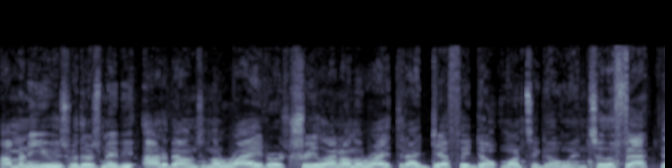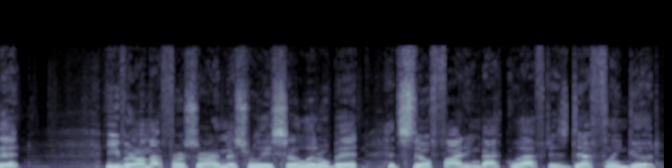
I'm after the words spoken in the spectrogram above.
I'm gonna use where there's maybe out of bounds on the right or a tree line on the right that I definitely don't want to go in. So the fact that even on that first one I misreleased it a little bit, it's still fighting back left is definitely good.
